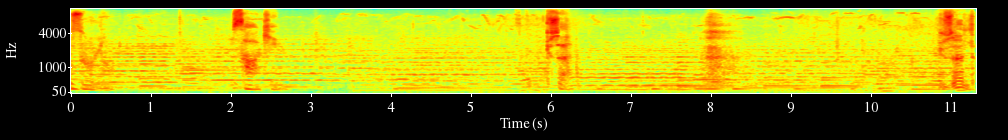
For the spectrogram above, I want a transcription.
Huzurlu, sakin. Güzel. Güzel de.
